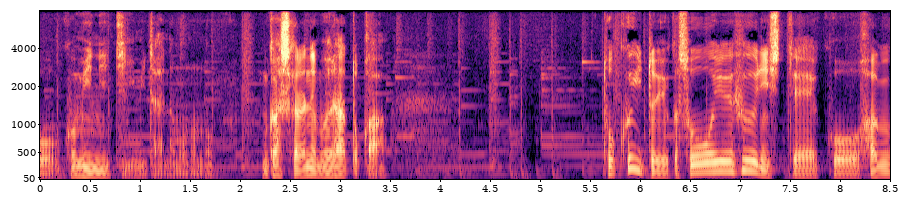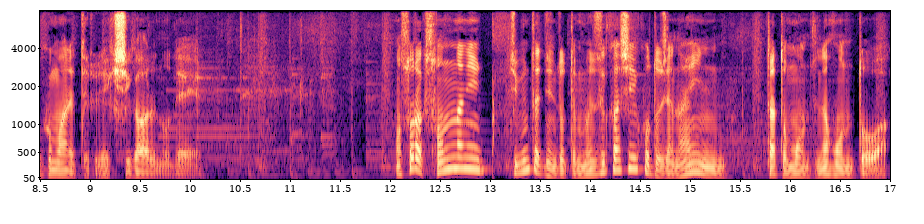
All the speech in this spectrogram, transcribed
こうコミュニティみたいなものの昔からね村とか得意というかそういうふうにしてこう育まれてる歴史があるのでおそらくそんなに自分たちにとって難しいことじゃないんだと思うんですね本当は。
